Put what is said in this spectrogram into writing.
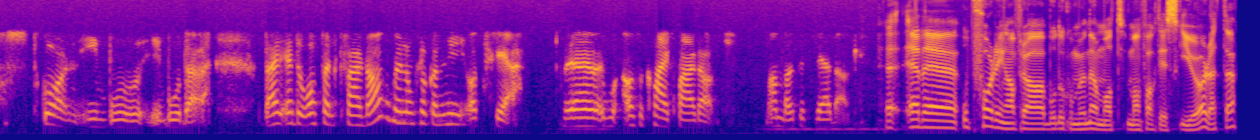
postgården i, Bo Bodø. Der er det åpent hver dag mellom klokka ni og tre. Eh, altså hver hverdag. Mandag til fredag. Eh, er det oppfordringer fra Bodø kommune om at man faktisk gjør dette?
